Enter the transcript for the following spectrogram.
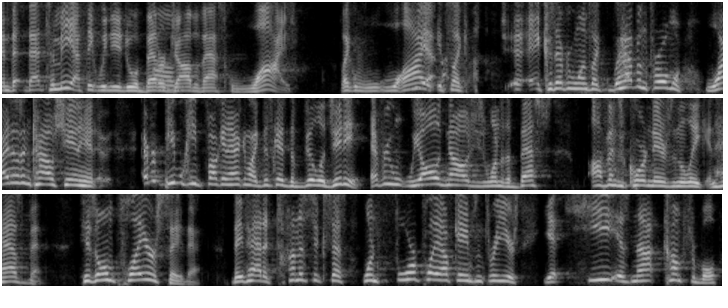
And that, that to me, I think we need to do a better um, job of ask why. Like why? Yeah. It's like because everyone's like, have him throw more. Why doesn't Kyle Shanahan? Every people keep fucking acting like this guy's the village idiot. Everyone, we all acknowledge he's one of the best offensive coordinators in the league and has been. His own players say that. They've had a ton of success, won four playoff games in three years, yet he is not comfortable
